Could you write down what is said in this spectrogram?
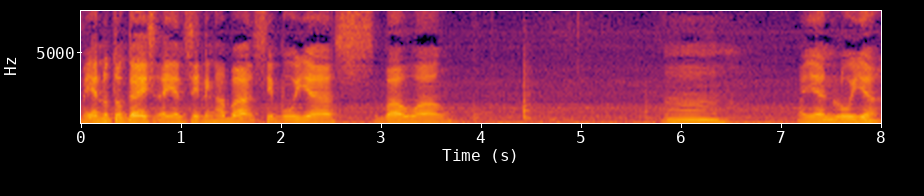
May ano to guys, ayan, siling haba, sibuyas, bawang, ah, ayan, luya.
